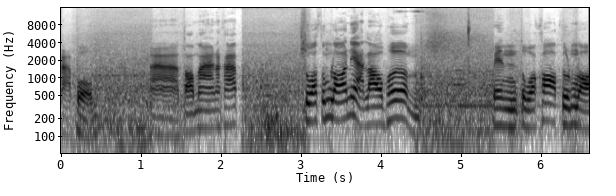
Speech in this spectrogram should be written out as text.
ครับผมอ่าต่อมานะครับ ตัวซุ้มล้อเนี่ยเราเพิ่มเป็นตัวครอบซุ้มล้อ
